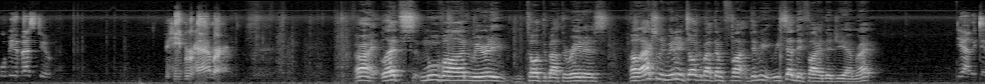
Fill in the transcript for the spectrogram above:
will be the best two. The Hebrew Hammer. All right, let's move on. We already talked about the Raiders. Oh, actually, we didn't talk about them. Fi- did we? We said they fired their GM, right? Yeah, they did.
